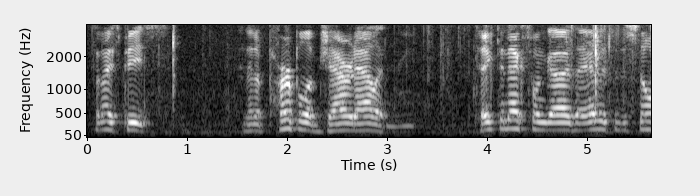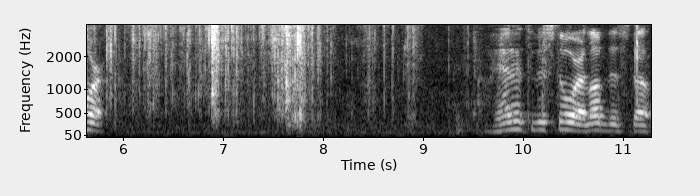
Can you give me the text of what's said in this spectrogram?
It's a nice piece. And then a purple of Jarrett Allen. Take the next one, guys. I added it to the store. I added it to the store. I love this stuff.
